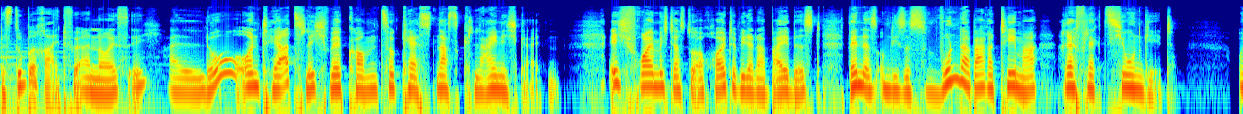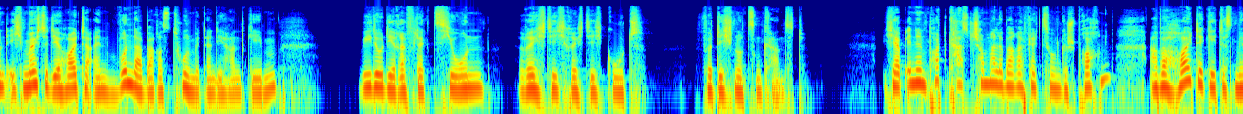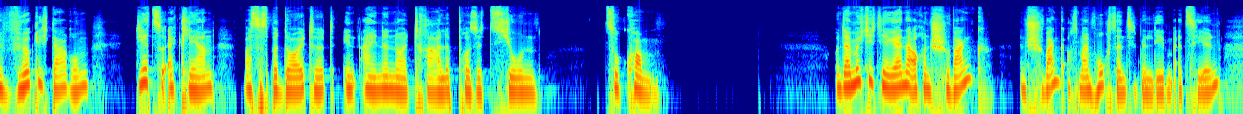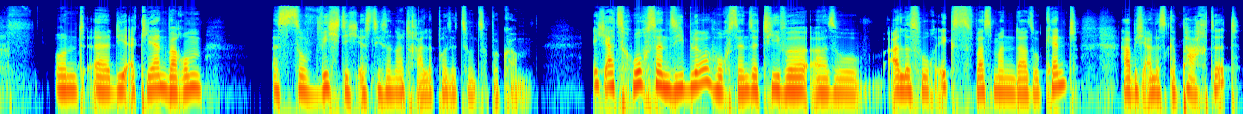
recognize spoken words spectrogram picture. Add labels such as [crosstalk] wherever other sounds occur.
Bist du bereit für ein neues Ich? Hallo und herzlich willkommen zu Kästners Kleinigkeiten. Ich freue mich, dass du auch heute wieder dabei bist, wenn es um dieses wunderbare Thema Reflexion geht. Und ich möchte dir heute ein wunderbares Tool mit an die Hand geben, wie du die Reflexion richtig, richtig gut für dich nutzen kannst. Ich habe in den Podcast schon mal über Reflexion gesprochen, aber heute geht es mir wirklich darum, dir zu erklären, was es bedeutet, in eine neutrale Position zu kommen. Und da möchte ich dir gerne auch einen Schwank, einen Schwank aus meinem hochsensiblen Leben erzählen und äh, dir erklären, warum es so wichtig ist, diese neutrale Position zu bekommen ich als hochsensible, hochsensitive, also alles hoch X, was man da so kennt, habe ich alles gepachtet,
